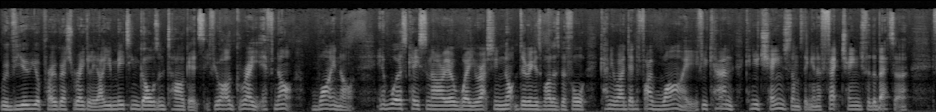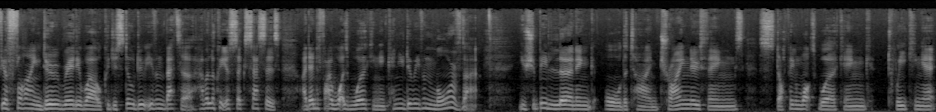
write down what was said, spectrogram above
Review your progress regularly. Are you meeting goals and targets? If you are great. If not why not? In a worst case scenario where you're actually not doing as well as before can you identify why? If you can can you change something and affect change for the better? If you're flying do really well. Could you still do even better? Have a look at your successes. Identify what is working and can you do even more of that you should be learning all the time, trying new things, stopping what's working, tweaking it,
